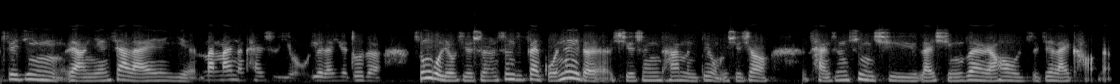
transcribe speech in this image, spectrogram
最近两年下来，也慢慢的开始有越来越多的中国留学生，甚至在国内的学生，他们对我们学校产生兴趣来询问，然后直接来考的。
